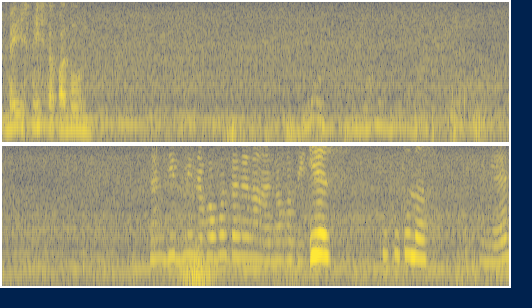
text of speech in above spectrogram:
May space ka pa doon. Yun. Nang give me na, papunta na ng ano, kapit. Yes. Pupunta na. Tingin.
